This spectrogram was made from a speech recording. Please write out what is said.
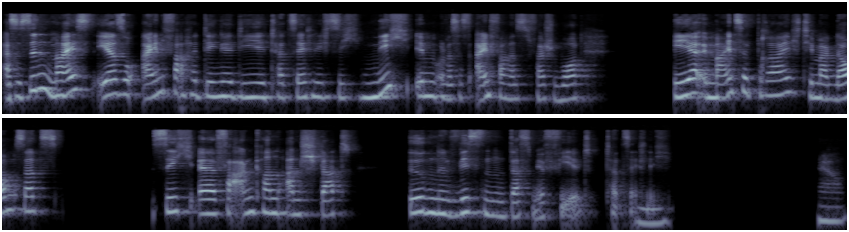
Also es sind meist eher so einfache Dinge, die tatsächlich sich nicht im, oder was heißt einfach, ist das falsche Wort, eher im Mindset-Bereich, Thema Glaubenssatz, sich äh, verankern, anstatt irgendein Wissen, das mir fehlt, tatsächlich. Mhm. Ja.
